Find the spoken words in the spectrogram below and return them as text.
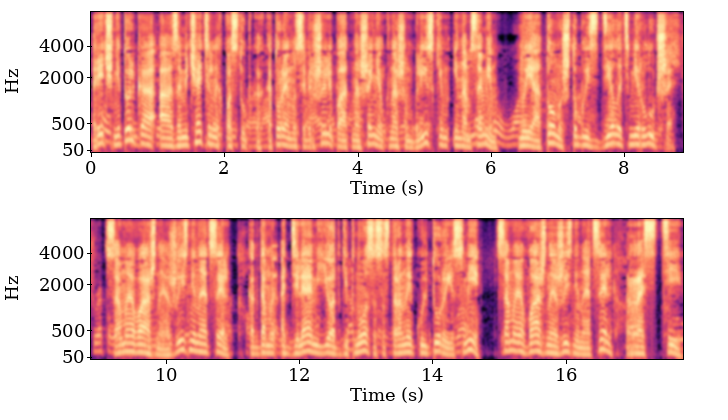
Речь не только о замечательных поступках, которые мы совершили по отношению к нашим близким и нам самим, но и о том, чтобы сделать мир лучше. Самая важная жизненная цель, когда мы отделяем ее от гипноза со стороны культуры и СМИ, Самая важная жизненная цель — расти.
